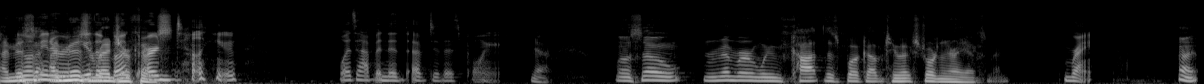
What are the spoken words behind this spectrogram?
I you mis- want me to I review the book or tell you what's happened at- up to this point? Yeah. Well, so remember we've caught this book up to Extraordinary X Men. Right. All right.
